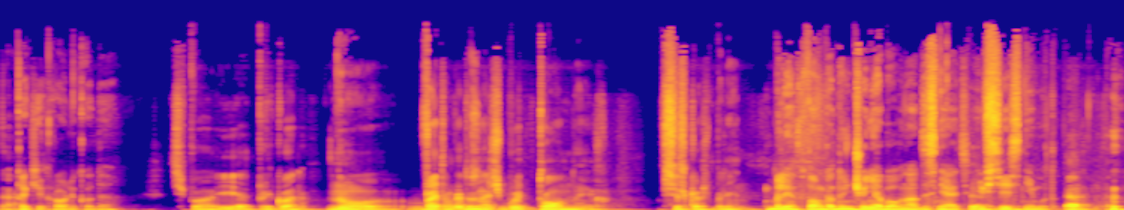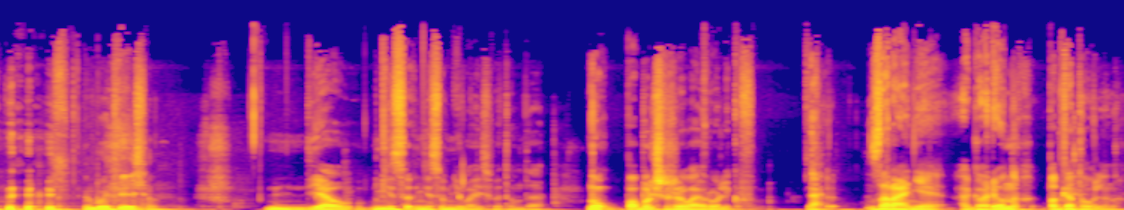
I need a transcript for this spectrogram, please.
да. таких роликов, да. Типа, и это прикольно. Но в этом году, значит, будет тонна их. Все скажут, блин. Блин, в том году ничего не было, надо снять, и все снимут. Да. Будет весело. Я не, не сомневаюсь в этом, да. Ну, побольше желаю роликов. Да. Заранее оговоренных, подготовленных.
